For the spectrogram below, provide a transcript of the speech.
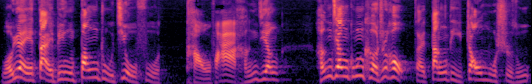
我愿意带兵帮助舅父讨伐横江。”横江攻克之后，在当地招募士卒，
